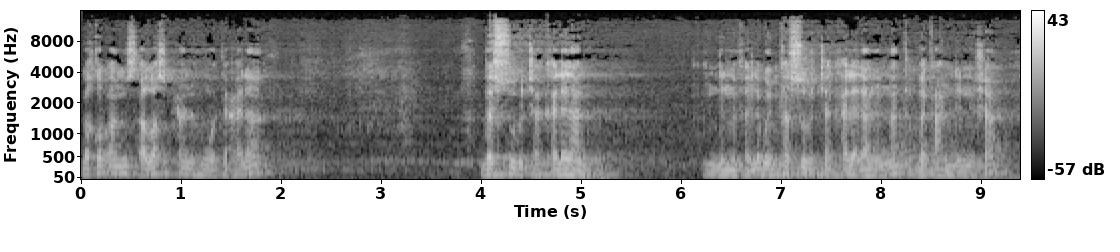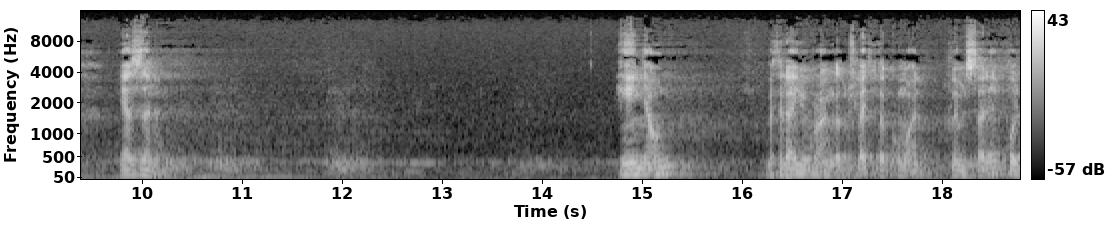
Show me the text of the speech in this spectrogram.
በቁርአን ውስጥ አላህ ስብሓንሁ ወተዓላ በሱ ብቻ ከለላን እንድንፈልግ ወይም ከሱ ብቻ ከለላንና ጥበቃ እንድንሻ ያዘናል ይሄኛውም በተለያዩ ቁርአን ገጾች ላይ ተጠቁመዋል ለምሳሌ ቁል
